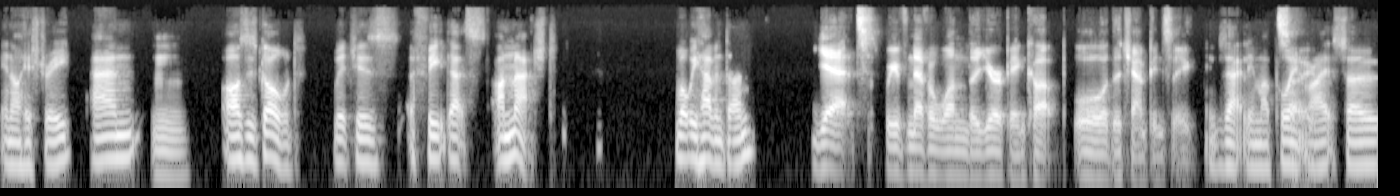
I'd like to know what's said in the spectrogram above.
in our history, and Mm. ours is gold, which is a feat that's unmatched. What we haven't done, Yet we've never won the European Cup or the Champions League. exactly my point, So- right? So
